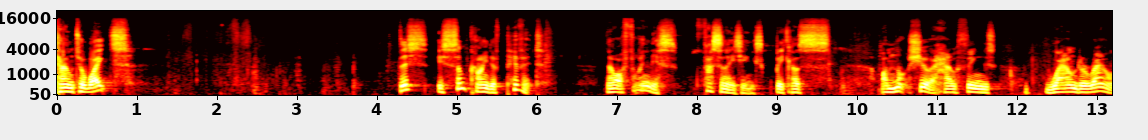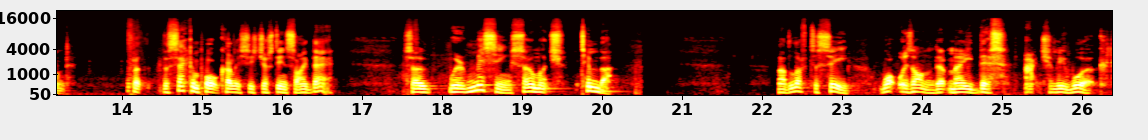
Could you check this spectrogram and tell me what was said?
Counterweights. This is some kind of pivot. Now I find this fascinating because I'm not sure how things wound around. But the second portcullis is just inside there. So we're missing so much timber. I'd love to see what was on that made this actually work.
